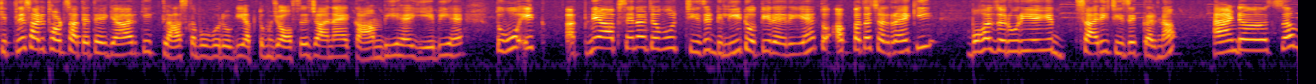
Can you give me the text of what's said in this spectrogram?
कितने सारे थॉट्स आते थे यार कि क्लास कब ओवर होगी, अब तो मुझे ऑफ़िस जाना है, काम भी है, ये भी है। तो वो एक अपने आप से ना जब वो चीज़ें डिलीट होती रह रही हैं तो अब पता चल रहा है कि बहुत ज़रूरी है ये सारी चीज़ें करना। एंड uh, सब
